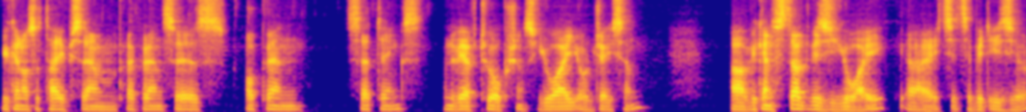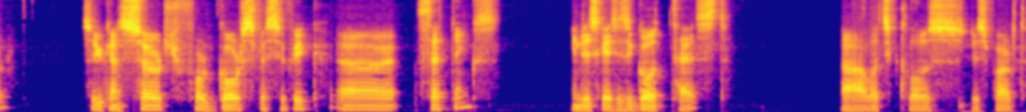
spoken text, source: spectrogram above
You can also type some preferences, open settings, and we have two options, UI or JSON. Uh, we can start with UI, uh, it's, it's a bit easier. So you can search for Go specific settings in this case is a go test. Uh, let's close this part.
